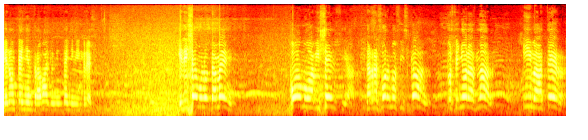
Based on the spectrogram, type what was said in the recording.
que non teñen traballo nin teñen ingresos. E dixémolo tamén como a vixencia da reforma fiscal do señor Aznar iba a ter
